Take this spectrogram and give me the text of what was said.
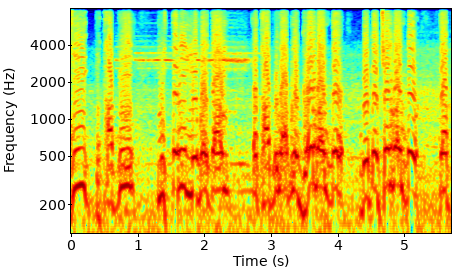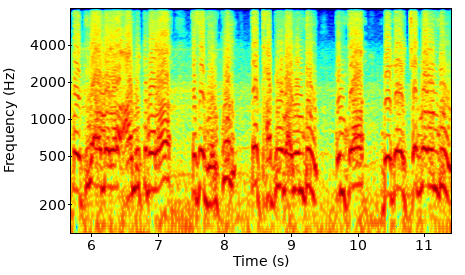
जी थापी मिस्त्री लेबर काम त्या थापीने आपलं घर बांधतं डोक्यात छत बांधतो त्या पद्धतीने आम्हाला आम्ही तुम्हाला तसं घरकुल त्या थापीने बांधून देऊ. तुमच्या डोक्यावर छत बांधून देऊ.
